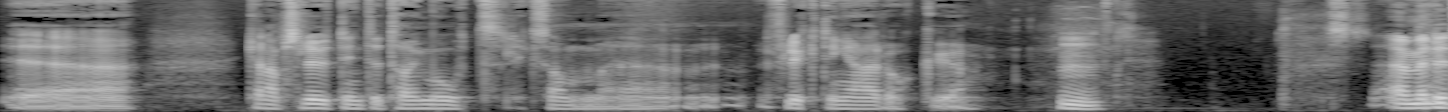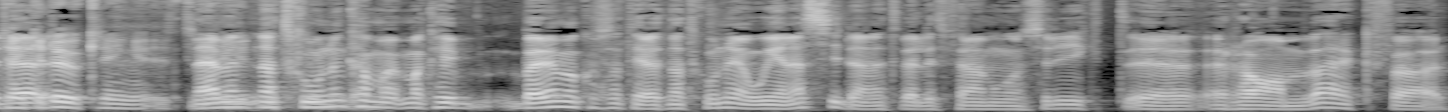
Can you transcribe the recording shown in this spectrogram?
eh, kan absolut inte ta emot liksom, eh, flyktingar. Och, eh, Mm. Ja, men hur tänker där- du kring Nej, men nationen kan man, man kan ju börja med att konstatera att nationen är å ena sidan ett väldigt framgångsrikt eh, ramverk för,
